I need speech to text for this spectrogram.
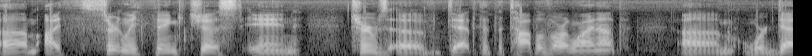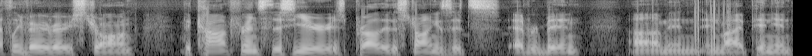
Um, I th certainly think just in terms of depth at the top of our lineup, um, we're definitely very, very strong. The conference this year is probably the strongest it's ever been um, in, in my opinion.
